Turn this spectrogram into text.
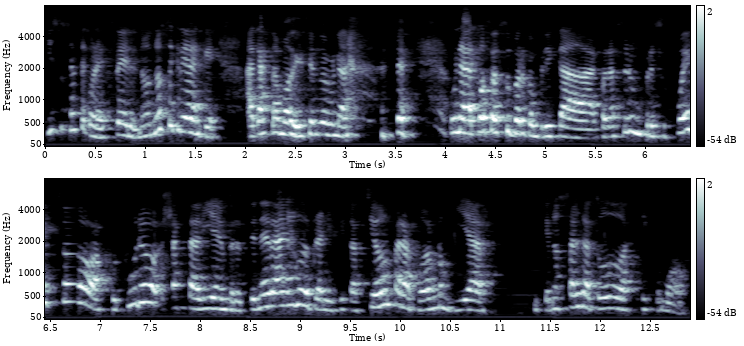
Y eso se hace con Excel, ¿no? No se crean que acá estamos diciendo una, una cosa súper complicada. Con hacer un presupuesto a futuro ya está bien, pero tener algo de planificación para podernos guiar y que no salga todo así como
